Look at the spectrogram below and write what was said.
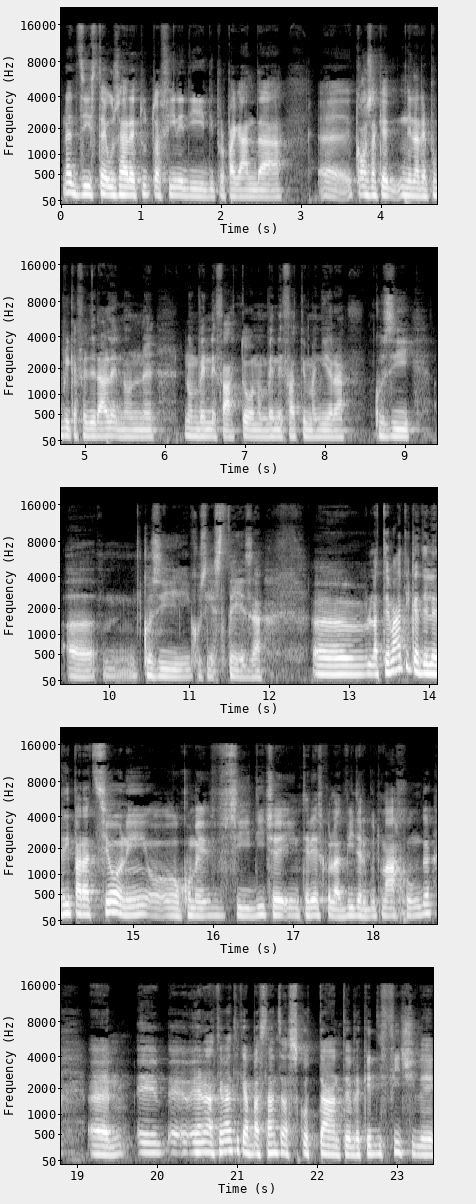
nazista e usare tutto a fini di, di propaganda eh, cosa che nella Repubblica Federale non, non, venne fatto, non venne fatto in maniera così, eh, così, così estesa. Uh, la tematica delle riparazioni, o, come si dice in tedesco la Wiedergutmachung, eh, è, è, una tematica abbastanza scottante perché è difficile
